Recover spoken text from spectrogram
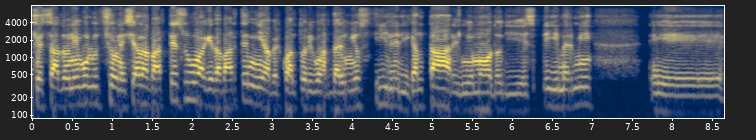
c'è stata un'evoluzione sia da parte sua che da parte mia per quanto riguarda il mio stile di cantare, il mio modo di esprimermi e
